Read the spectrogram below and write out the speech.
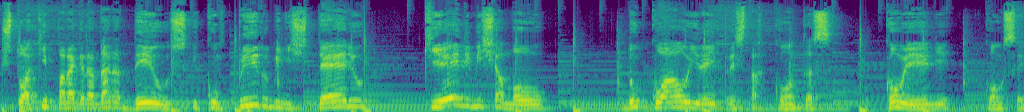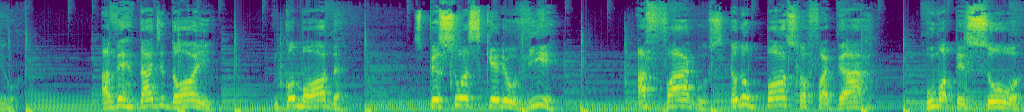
Estou aqui para agradar a Deus e cumprir o ministério que Ele me chamou, do qual irei prestar contas com Ele, com o Senhor. A verdade dói, incomoda. As pessoas querem ouvir afagos. Eu não posso afagar uma pessoa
